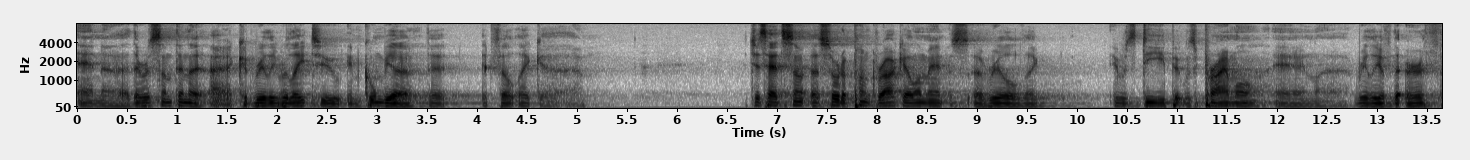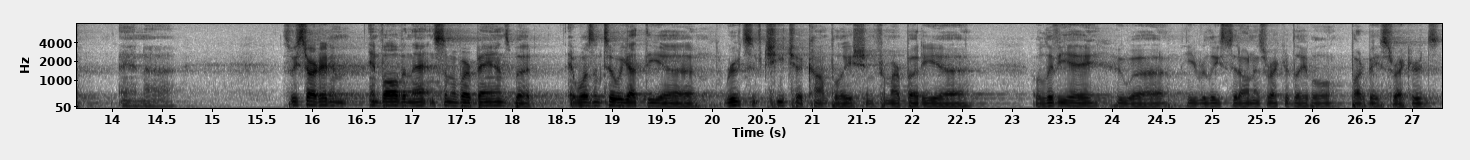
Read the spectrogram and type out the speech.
And uh, there was something that I could really relate to in cumbia that it felt like uh, it just had some a sort of punk rock element, a real like it was deep, it was primal, and uh, really of the earth. And uh, so we started in, involving that in some of our bands, but it wasn't until we got the uh, Roots of Chicha compilation from our buddy uh, Olivier, who uh, he released it on his record label, Barbès Records.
